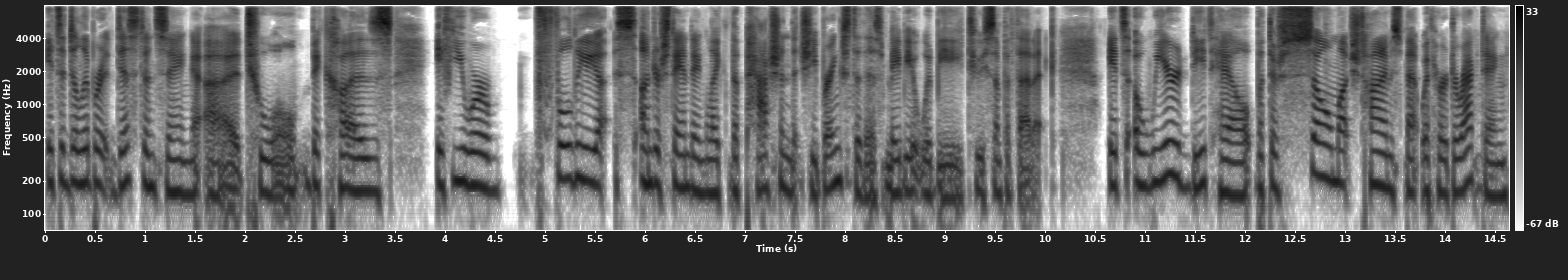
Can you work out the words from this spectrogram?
it's a deliberate distancing uh, tool because if you were fully understanding like the passion that she brings to this, maybe it would be too sympathetic. It's a weird detail, but there's so much time spent with her directing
